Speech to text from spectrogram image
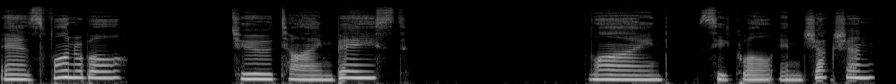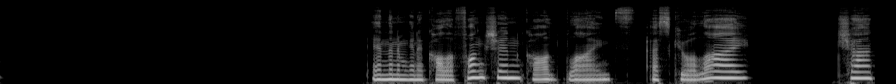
is vulnerable to time-based blind SQL injection And then I'm going to call a function called blind SQLI check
